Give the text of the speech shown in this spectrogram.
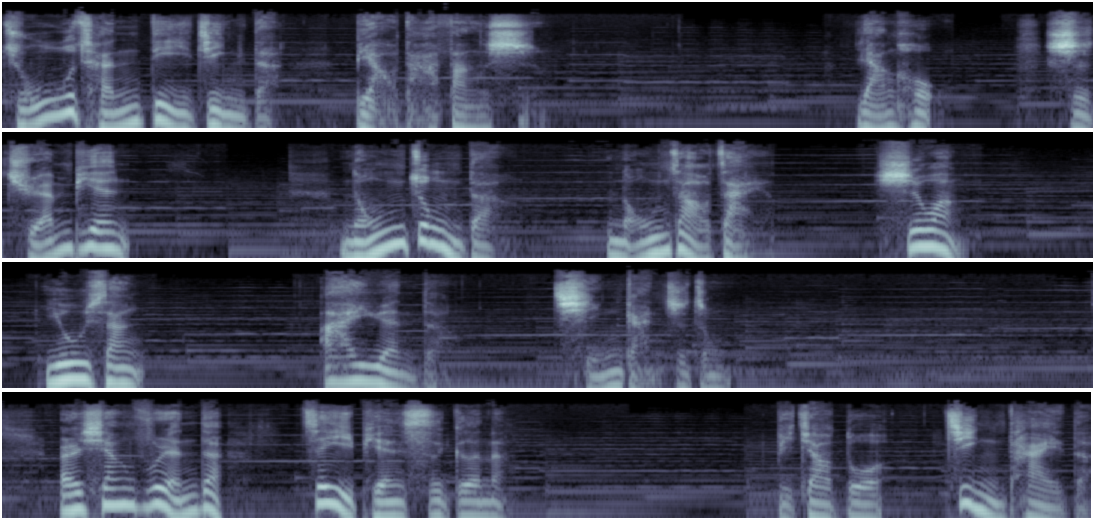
逐层递进的表达方式，然后使全篇浓重的笼罩在失望、忧伤、哀怨的。情感之中，而湘夫人的这一篇诗歌呢，比较多静态的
